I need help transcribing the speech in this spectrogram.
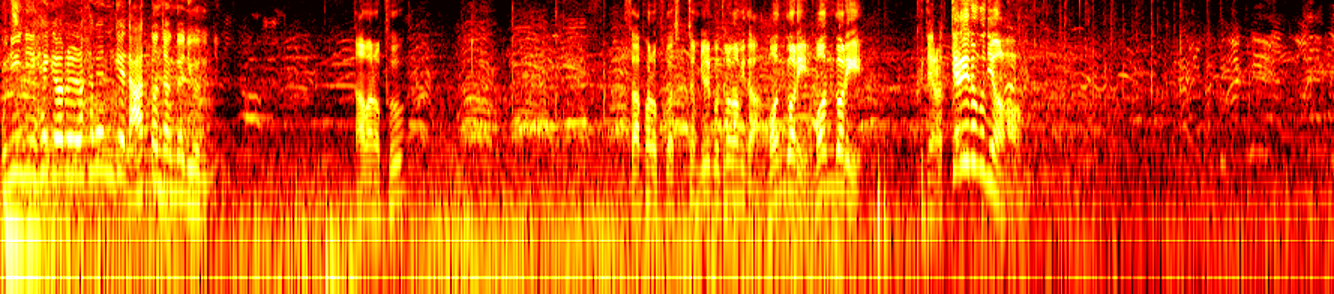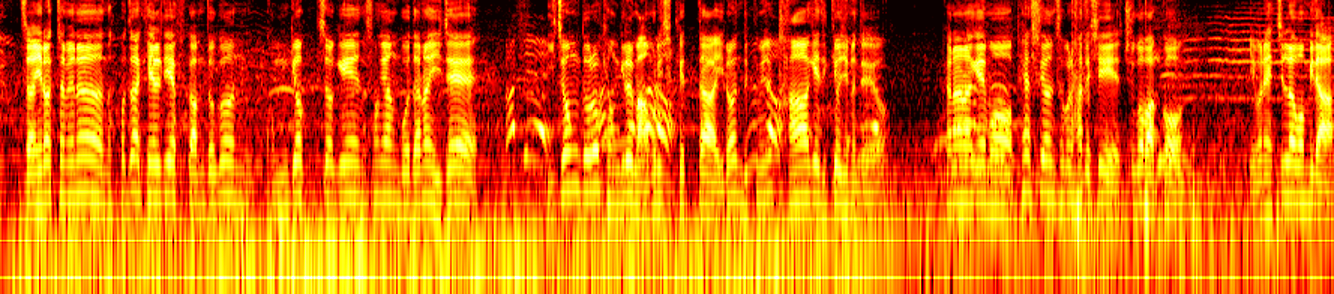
본인이 해결을 하는 게 나았던 장면이거든요. 아마노프 사파로프가 직접 밀고 들어갑니다 먼 거리 먼 거리 그대로 때리는군요 자 이렇다면은 호자 겔디에프 감독은 공격적인 성향보다는 이제 이 정도로 경기를 마무리 짓겠다 이런 느낌이 좀 강하게 느껴지는데요 편안하게 뭐 패스 연습을 하듯이 주고받고 이번에 찔러봅니다.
